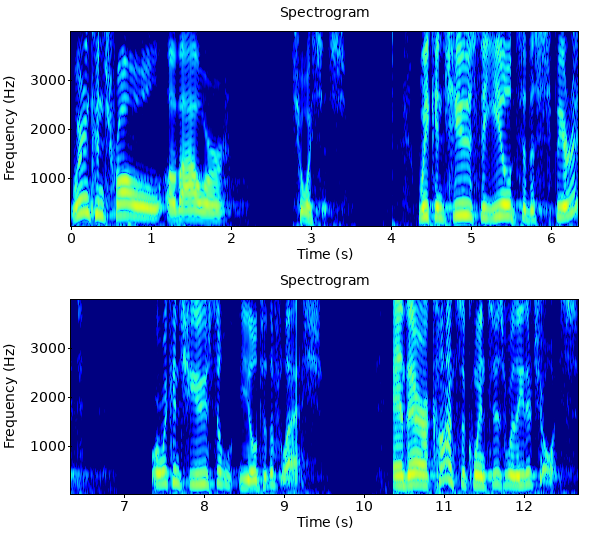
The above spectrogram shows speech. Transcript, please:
We're in control of our choices. We can choose to yield to the Spirit or we can choose to yield to the flesh. And there are consequences with either choice.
